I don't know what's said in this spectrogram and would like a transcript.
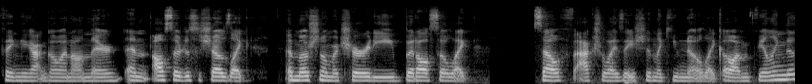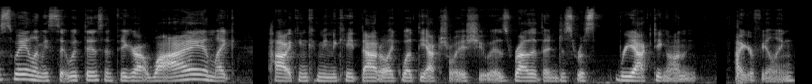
thing you got going on there. And also just shows like emotional maturity, but also like self actualization. Like you know, like, oh, I'm feeling this way, let me sit with this and figure out why and like how I can communicate that or like what the actual issue is rather than just res- reacting on how you're feeling.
